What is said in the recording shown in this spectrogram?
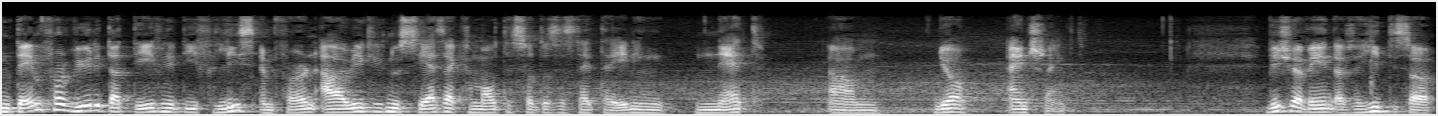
in dem Fall würde ich da definitiv Liz empfehlen, aber wirklich nur sehr, sehr kamotte, so dass es dein Training nicht ähm, ja, einschränkt. Wie schon erwähnt, also HIT ist ein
